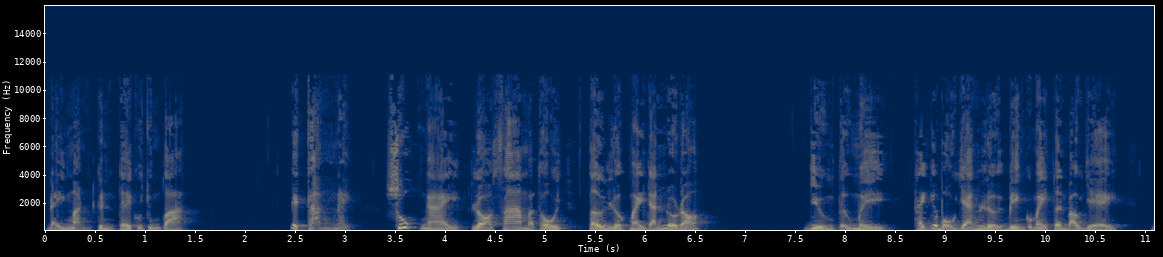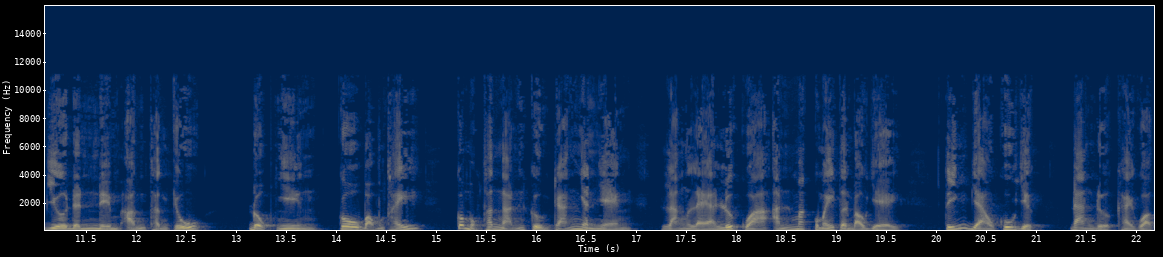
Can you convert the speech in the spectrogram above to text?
đẩy mạnh kinh tế của chúng ta. Cái thằng này, suốt ngày lo xa mà thôi, tới lượt mày đánh rồi đó. Dương Tử Mi thấy cái bộ dáng lười biếng của mấy tên bảo vệ, vừa định niệm ẩn thần chú. Đột nhiên, cô bỗng thấy có một thân ảnh cường tráng nhanh nhẹn, lặng lẽ lướt qua ánh mắt của mấy tên bảo vệ, tiến vào khu vực đang được khai quật,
